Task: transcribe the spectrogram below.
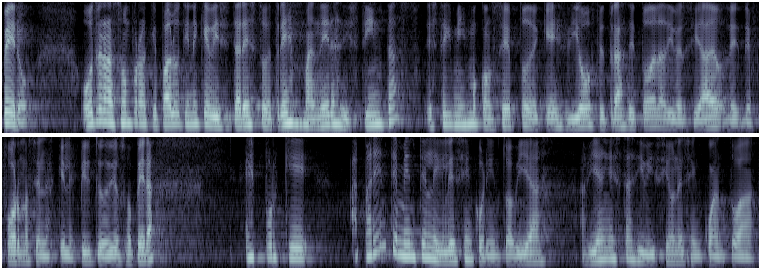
Pero otra razón por la que Pablo tiene que visitar esto de tres maneras distintas, este mismo concepto de que es Dios detrás de toda la diversidad de, formas en las que el Espíritu de Dios opera, es porque aparentemente en la iglesia en Corinto había, habían estas divisiones en cuanto a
